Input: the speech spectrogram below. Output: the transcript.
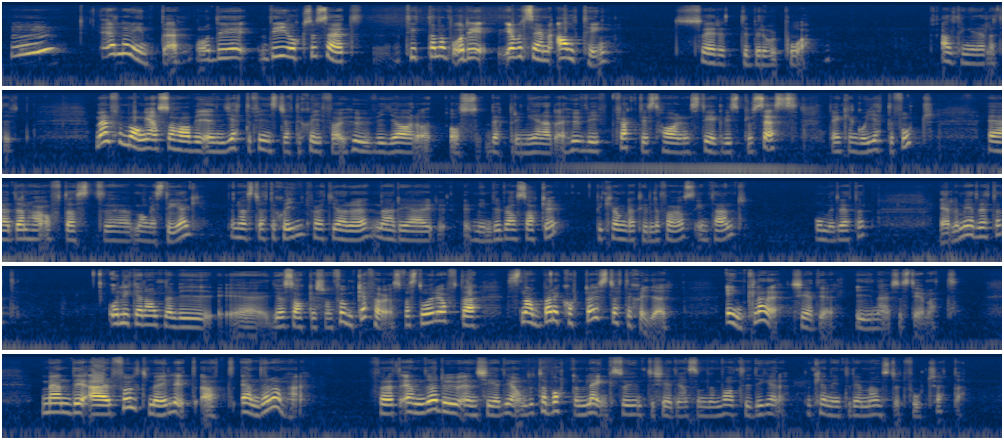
Mm, eller inte. Och det, det är ju också så att tittar man på, och det, jag vill säga med allting så är det det beror på. Allting är relativt. Men för många så har vi en jättefin strategi för hur vi gör oss deprimerade. Hur vi faktiskt har en stegvis process. Den kan gå jättefort. Eh, Den har oftast eh, många steg, den här strategin för att göra det när det är mindre bra saker. Vi krånglar till det för oss internt, omedvetet eller medvetet. Och likadant när vi eh, gör saker som funkar för oss. Fast då är det ofta snabbare, kortare strategier. Enklare kedjor i nervsystemet. Men det är fullt möjligt att ändra de här. För att ändrar du en kedja, om du tar bort en länk så är inte kedjan som den var tidigare. Då kan inte det mönstret fortsätta.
